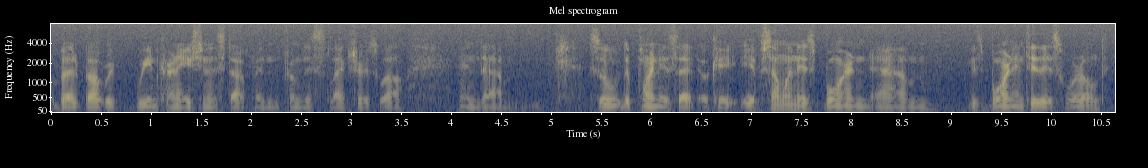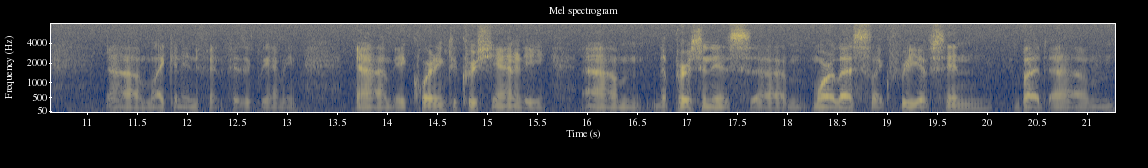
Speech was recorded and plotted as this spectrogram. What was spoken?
about about re- reincarnation and stuff, and from this lecture as well. And um, so the point is that okay, if someone is born um, is born into this world, um, like an infant physically. I mean, um, according to Christianity, um, the person is um, more or less like free of sin, but um,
